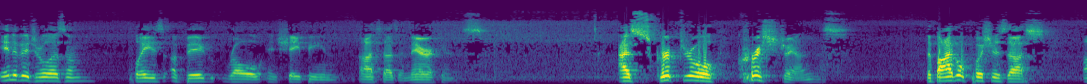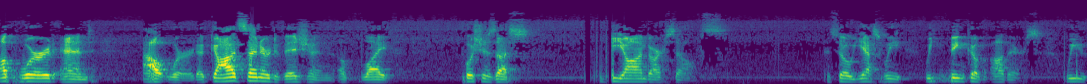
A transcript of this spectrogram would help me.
Individualism plays a big role in shaping us as Americans. As scriptural Christians, the Bible pushes us upward and outward. A God centered vision of life pushes us beyond ourselves. And so, yes, we, we think of others. We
